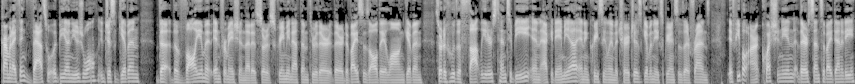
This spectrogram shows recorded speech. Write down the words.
Carmen, I think that's what would be unusual, just given the the volume of information that is sort of screaming at them through their their devices all day long. Given sort of who the thought leaders tend to be in academia and increasingly in the churches, given the experiences of their friends, if people aren't questioning their sense of identity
